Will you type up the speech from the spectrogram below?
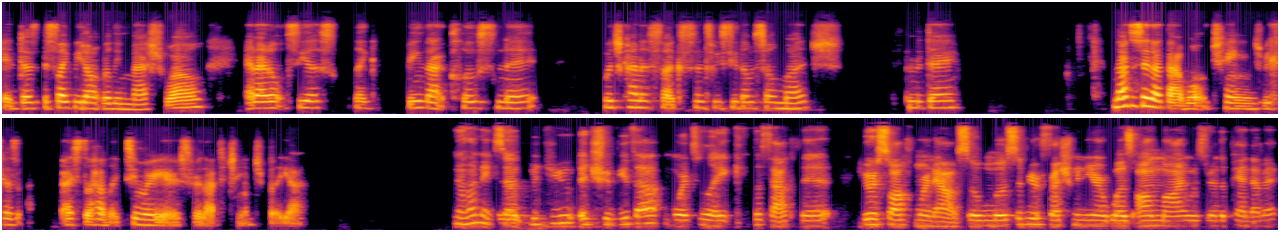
it does. It's like we don't really mesh well, and I don't see us like being that close knit, which kind of sucks since we see them so much in the day not to say that that won't change because I still have like two more years for that to change. But yeah. No, that makes sense. Would you attribute that more to like the fact that you're a sophomore now? So most of your freshman year was online, was during the pandemic.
